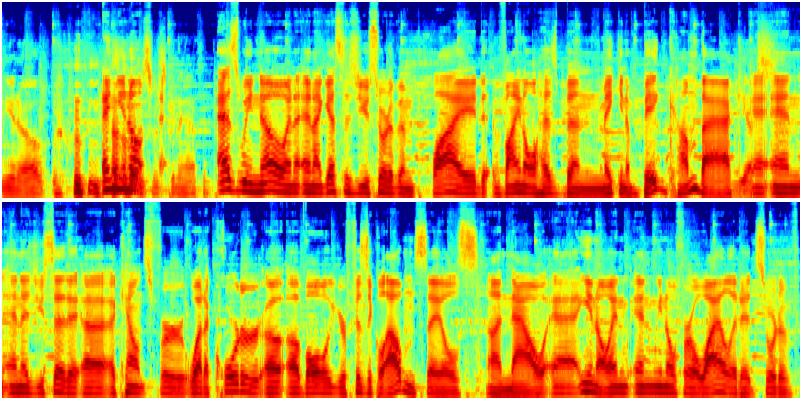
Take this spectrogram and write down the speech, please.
you know, who knows And, you know, what's going to happen? As we know, and, and I guess as you sort of implied, vinyl has been making a big comeback, Yes. and and as you said, it uh, accounts for what a quarter of, of all your physical album sales uh, now. Uh, you know, and and we know for a while it had sort of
